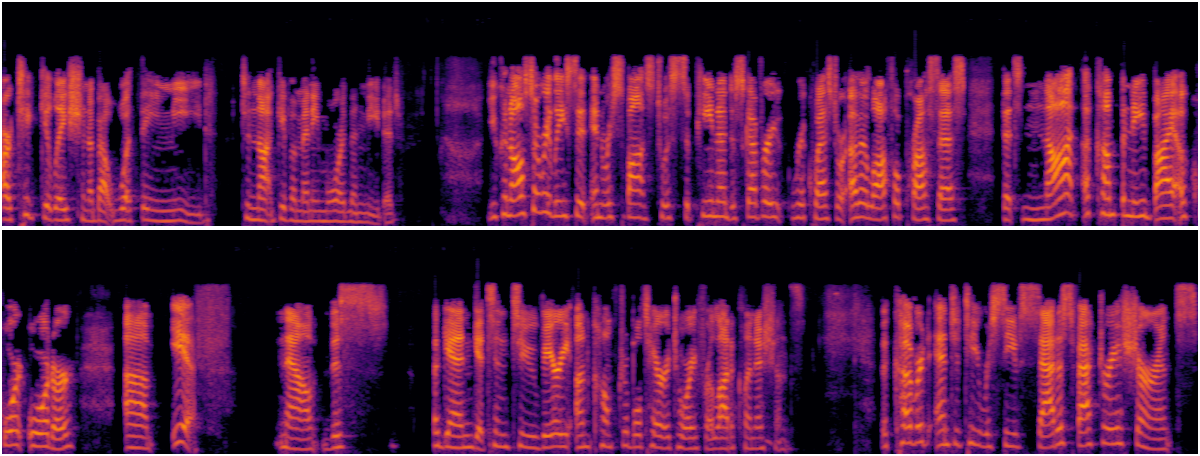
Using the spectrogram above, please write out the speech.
articulation about what they need to not give them any more than needed. You can also release it in response to a subpoena, discovery request, or other lawful process that's not accompanied by a court order um, if, now, this again gets into very uncomfortable territory for a lot of clinicians. The covered entity receives satisfactory assurance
